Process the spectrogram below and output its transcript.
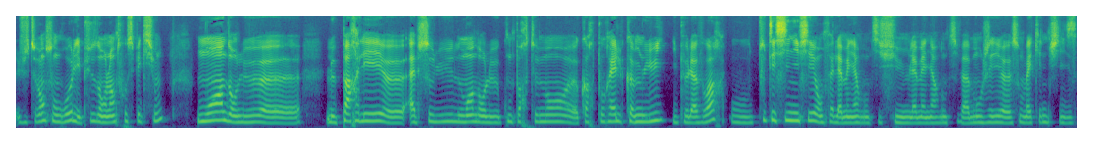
justement son rôle est plus dans l'introspection, moins dans le le parler euh, absolu, moins dans le comportement euh, corporel comme lui, il peut l'avoir, où tout est signifié en fait la manière dont il fume, la manière dont il va manger euh, son mac and cheese.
